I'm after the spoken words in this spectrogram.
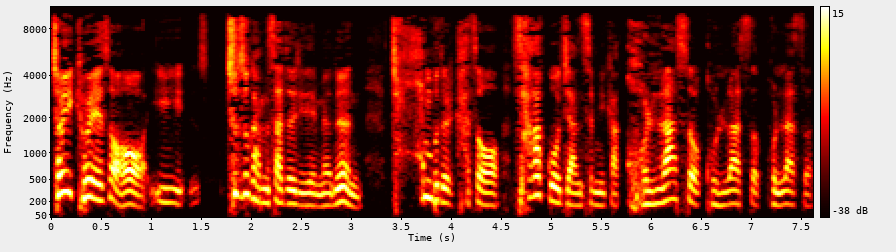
저희 교회에서 이 추수감사절이 되면은 전부들 가서 사갖고 오지 않습니까? 골라서, 골라서, 골라서.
